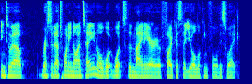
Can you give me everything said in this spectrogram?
into our rest of our 2019, or what, what's the main area of focus that you're looking for this week?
